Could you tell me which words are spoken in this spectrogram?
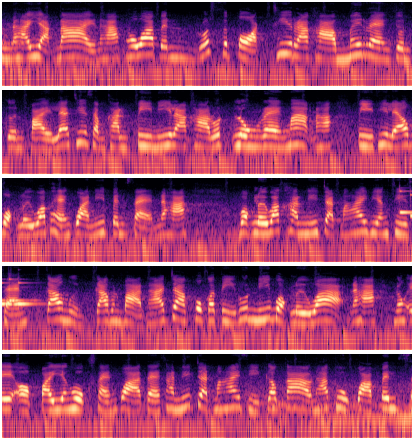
นนะคะอยากได้นะคะ เพราะว่าเป็นรถสปอร์ตที่ราคาไม่แรงจนเกินไป และที่สำคัญปีนี้ราคารถลงแรงมากนะคะ ปีที่แล้วบอกเลยว่าแพงกว่านี้เป็นแสนนะคะ บอกเลยว่าคันนี้จัดมาให้เพียง 4 9 9 0 0 0 บาทนะคะ จากปกติรุ่นนี้บอกเลยว่านะคะ น้องเอออกไปยัง 6 0 0 0 0กว่า แต่คันนี้จัดมาให้ 499 นะคะ ถูกกว่าเป็นแส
